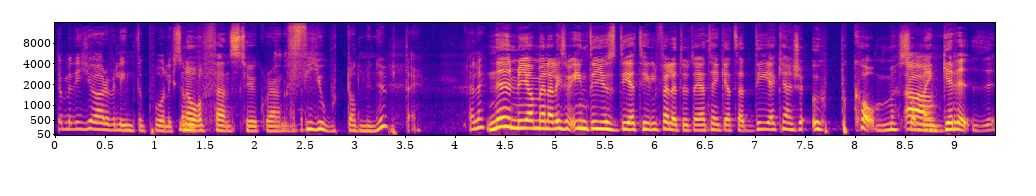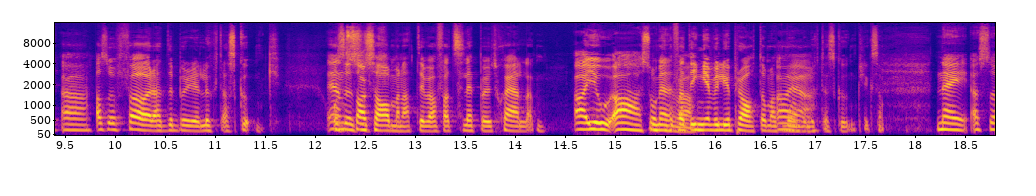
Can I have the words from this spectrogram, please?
Ja men det gör det väl inte på liksom No offense to your grandmother. 14 minuter? Eller? Nej men jag menar liksom inte just det tillfället utan jag tänker att här, det kanske uppkom som Ja. en grej. Ja. Alltså för att det började lukta skunk. En och sen sak- så sa man att det var för att släppa ut själen. Ja jo, ah, så Men för att vara. ingen vill ju prata om att Ja, någon ja. luktar skunk liksom. Nej, alltså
